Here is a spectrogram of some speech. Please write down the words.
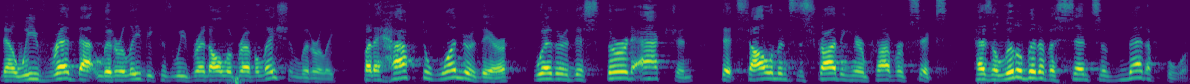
Now, we've read that literally because we've read all of Revelation literally. But I have to wonder there whether this third action that Solomon's describing here in Proverbs 6 has a little bit of a sense of metaphor.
